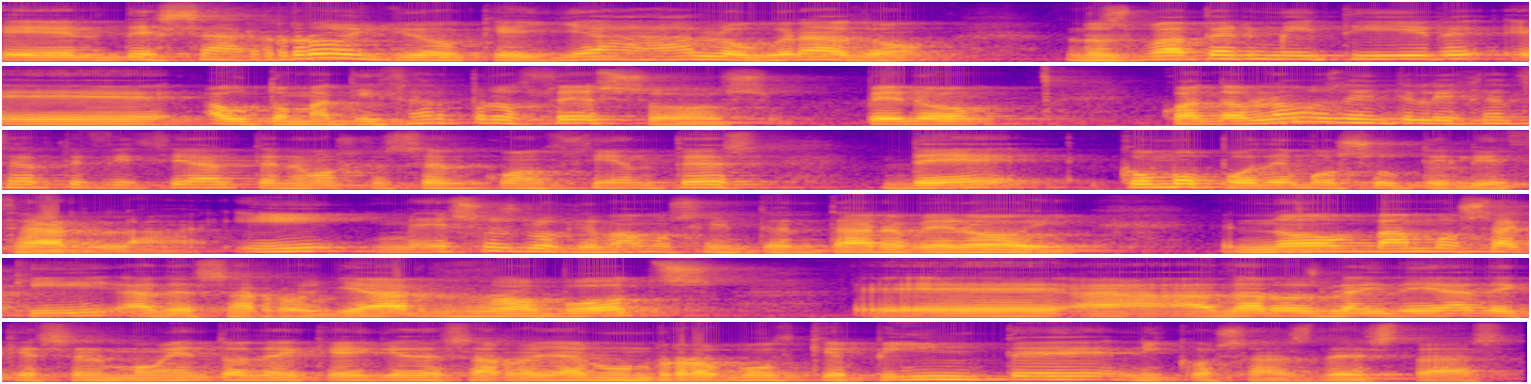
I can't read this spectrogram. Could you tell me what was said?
el desarrollo que ya ha logrado nos va a permitir eh, automatizar procesos, pero cuando hablamos de inteligencia artificial tenemos que ser conscientes de cómo podemos utilizarla y eso es lo que vamos a intentar ver hoy. No vamos aquí a desarrollar robots eh, a, daros la idea de que es el momento de que hay que desarrollar un robot que pinte ni cosas de estas.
